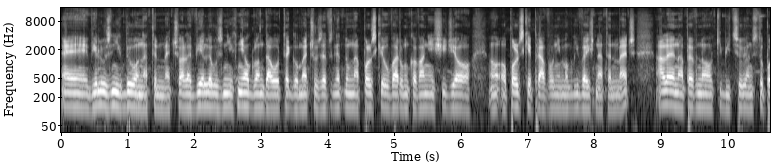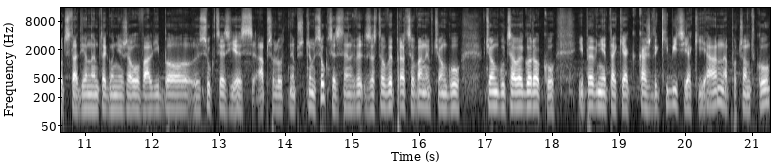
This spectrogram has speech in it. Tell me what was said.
E, Wielu z nich było na tym meczu, ale wielu z nich nie oglądało tego meczu ze względu na polskie uwarunkowanie, jeśli idzie o, o, polskie prawo, nie mogli wejść na ten mecz, ale na pewno kibicując tu pod stadionem tego nie żałowali, bo sukces jest absolutny. Przy czym sukces ten został wypracowany w ciągu, w ciągu całego roku i pewnie tak jak każdy kibic, jak i ja na początku,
